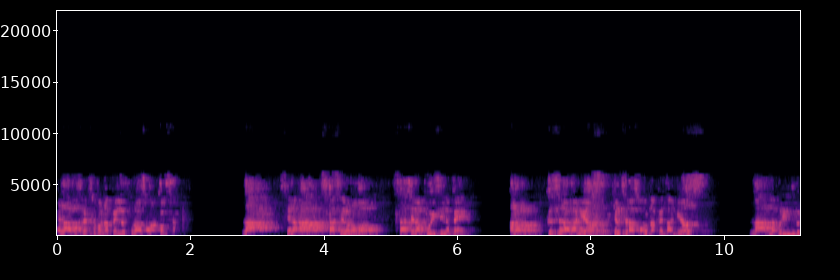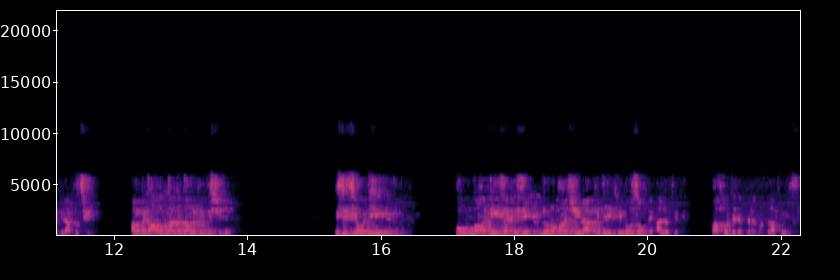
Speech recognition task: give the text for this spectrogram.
Et là, vous faites ce qu'on appelle le croisement, comme ça. Là, c'est la A, ça c'est le roman, ça c'est la poésie, la B. Alors, que sera la nuance? Quelle sera ce qu'on appelle la nuance? Là, Nabouri nous le dira tout de suite. Alors maintenant, on entre dans le vif du sujet. Ici, si on dit au banc des accusés, le roman jura fidélité aux hommes et à leur but, face au désintéressement de la poésie.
